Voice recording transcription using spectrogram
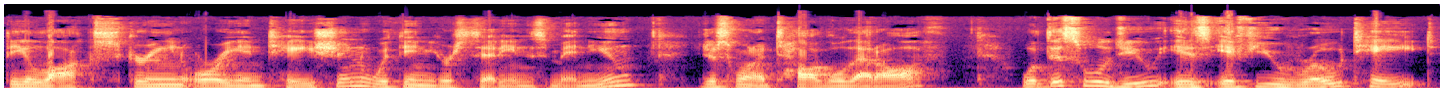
the lock screen orientation within your settings menu. You just want to toggle that off. What this will do is if you rotate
